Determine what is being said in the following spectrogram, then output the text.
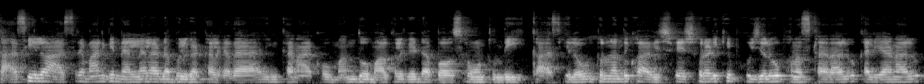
కాశీలో ఆశ్రమానికి నెల నెల డబ్బులు కట్టాలి కదా. ఇంకా నాకు మందు మాకులకి డబ్బు అవసరం ఉంటుంది. కాశీలో ఉంటున్నందుకు ఆ విశ్వేశ్వరుడికి పూజలు పునస్కారాలు కళ్యాణాలు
